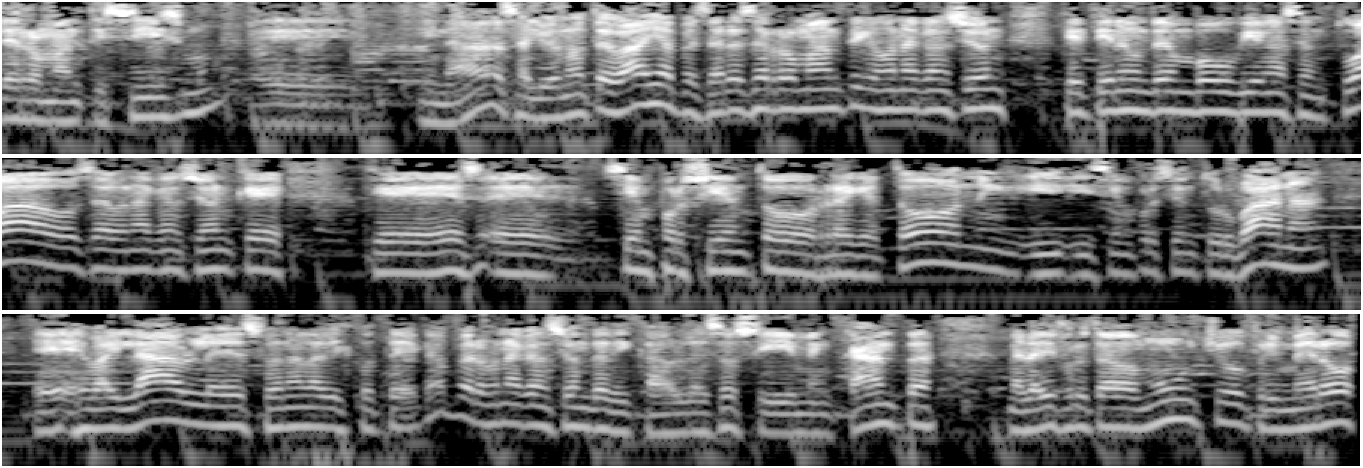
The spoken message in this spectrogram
de romanticismo eh, y nada, salió No te vayas, a pesar de ser romántica, es una canción que tiene un dembow bien acentuado, o sea, una canción que, que es eh, 100% reggaetón y, y, y 100% urbana, eh, es bailable, suena en la discoteca, pero es una canción dedicable, eso sí, me encanta, me la he disfrutado mucho, primero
